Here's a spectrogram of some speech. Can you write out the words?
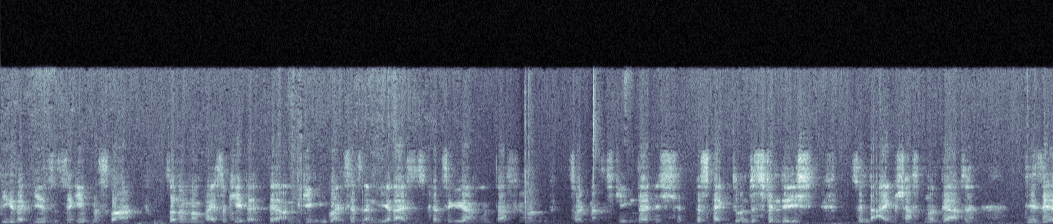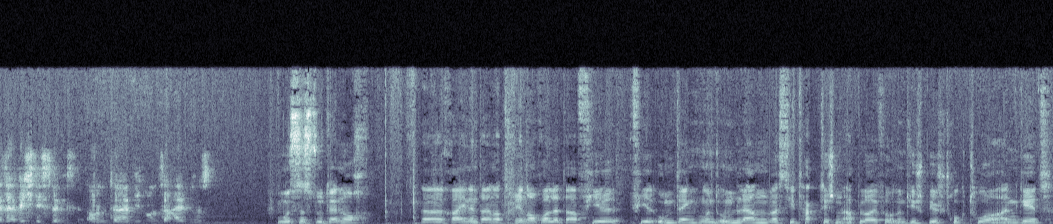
wie gesagt, wie das Ergebnis war, sondern man weiß, okay, der, der Gegenüber ist jetzt an die Leistungsgrenze gegangen und dafür zeugt man sich gegenseitig Respekt und das finde ich sind Eigenschaften und Werte, die sehr, sehr wichtig sind und äh, die wir uns erhalten müssen. Musstest du dennoch äh, rein in deiner Trainerrolle da viel, viel umdenken und umlernen, was die taktischen Abläufe und die Spielstruktur angeht,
